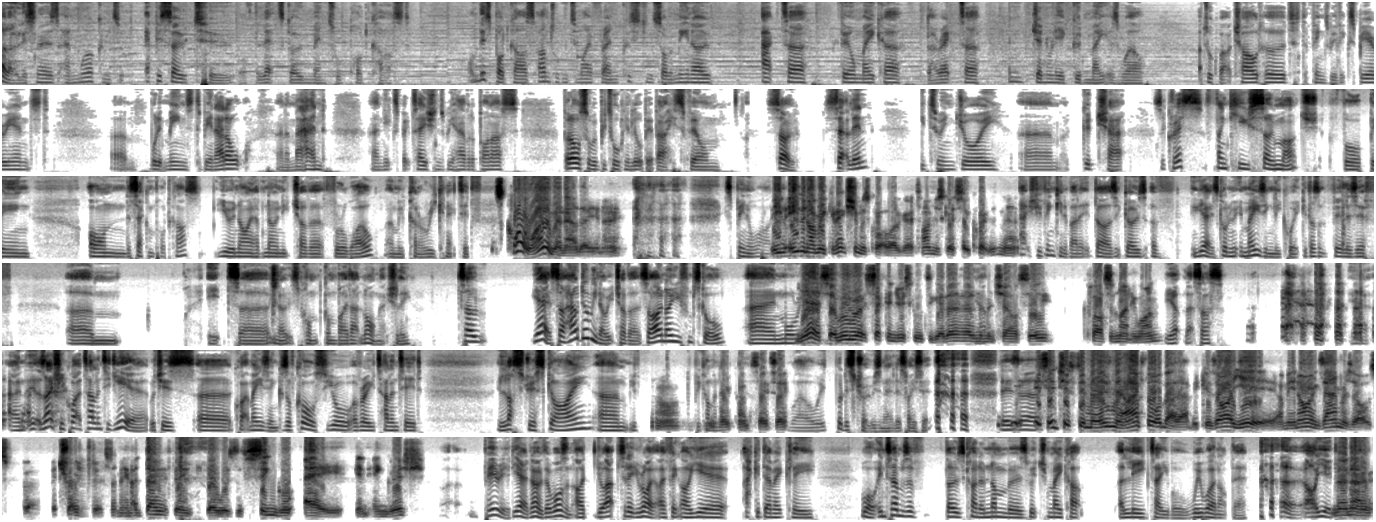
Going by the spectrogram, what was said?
Hello, listeners, and welcome to episode two of the Let's Go Mental podcast. On this podcast, I'm talking to my friend Cristian Solemeno, actor, filmmaker, director, and generally a good mate as well. I talk about childhood, the things we've experienced, um, what it means to be an adult and a man, and the expectations we have upon us. But also, we'll be talking a little bit about his film. So, settle in to enjoy um, a good chat. So, Chris, thank you so much for being on the second podcast. You and I have known each other for a while, and we've kind of reconnected. It's quite a while ago now, though. You know, it's been a while. even, even our reconnection was quite a while ago. Time just goes so quick, doesn't it? Actually, thinking about it, it does. It goes of yeah, it's gone amazingly quick. It doesn't feel as if um, it's uh, you know it's gone gone by that long actually. So yeah, so how do we know each other? So I know you from school, and more. Yeah, so we were at secondary school together, Helen Yep. and Chelsea, class of '91. Yep, that's us. Yeah, and it was actually quite a talented year, which is uh, quite amazing because, of course, you're a very talented, illustrious guy. Um, you've oh, become you're an very kind to say so. well, it, but it's true, isn't it? Let's face it. There's uh, It's interesting, though, isn't it? I've thought about that because our year, I mean, our exam results were atrocious. I mean, I don't think there was a single A in English. period. Yeah, no, there wasn't. I, you're absolutely right. I think our year academically, well, in terms of those kind of numbers which make up a league table, we weren't up there. our year, No, no.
